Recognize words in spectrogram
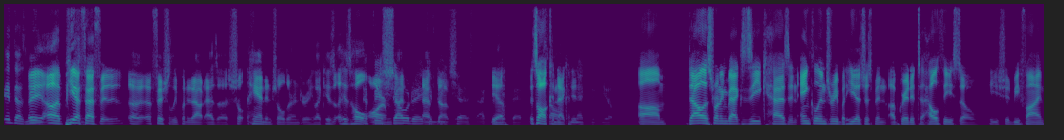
it doesn't. Uh, PFF uh, officially put it out as a sh- hand and shoulder injury. Like his his whole if arm shoulder, got it effed up. Chest. yeah, it's, it's all connected. All connected. Yep. Um, Dallas running back Zeke has an ankle injury, but he has just been upgraded to healthy, so he should be fine.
